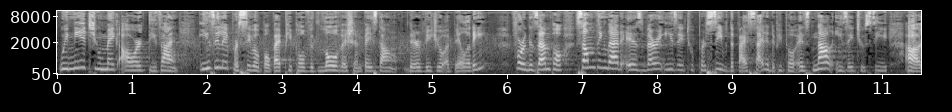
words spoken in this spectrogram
we need to make our design easily perceivable by people with low vision based on their visual ability. For example, something that is very easy to perceive by sighted people is not easy to see, uh,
